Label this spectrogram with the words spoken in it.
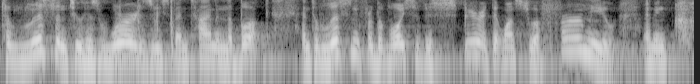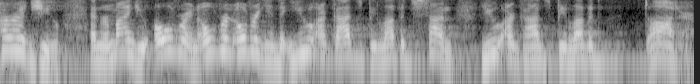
To listen to His Word as we spend time in the book, and to listen for the voice of His Spirit that wants to affirm you and encourage you and remind you over and over and over again that you are God's beloved son, you are God's beloved daughter.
